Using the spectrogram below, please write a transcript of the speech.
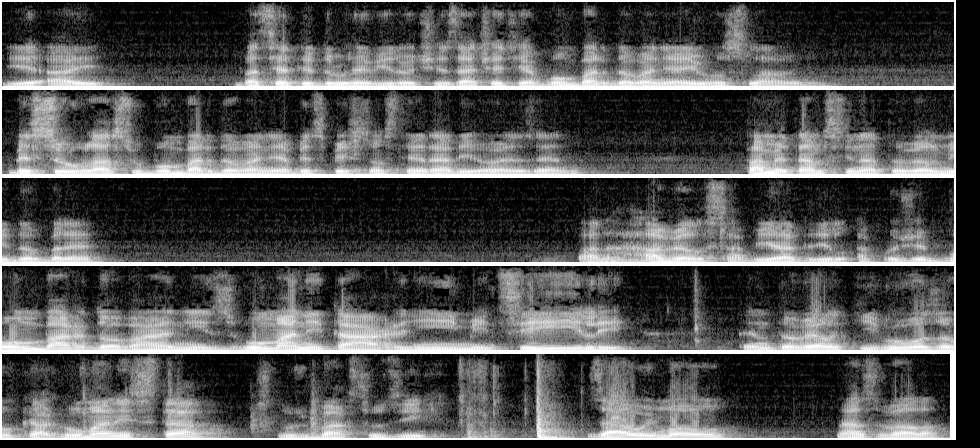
je aj 22. výročie začatia bombardovania Juhoslávie. Bez súhlasu bombardovania Bezpečnostnej rady OSN. Pamätám si na to veľmi dobre. Pán Havel sa vyjadril akože bombardování s humanitárními cíly. Tento veľký v úvozovkách humanista v službách cudzích záujmov nazval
